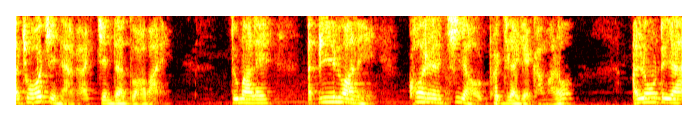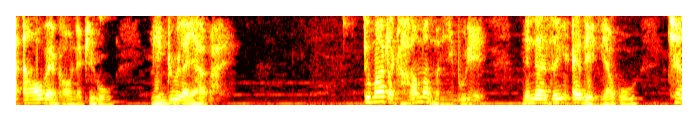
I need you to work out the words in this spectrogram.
အချောကျင်များကကျဉ်တက်သွားပါတယ်သူမလည်းအပြေးလွှားနဲ့ခေါ်တန်ချီအောင်ထွက်ကြည့်လိုက်တဲ့အခါမှာတော့အလွန်တရာအံ့ဩပဲကောင်းတဲ့ဖြစ်ကိုမြင်တွေ့လိုက်ရပါတယ်သူမတခါမှမမြင်ဘူးတဲ့မျက်နှာစိမ်းဧည့်သည်မြောက်ကိုခြံ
